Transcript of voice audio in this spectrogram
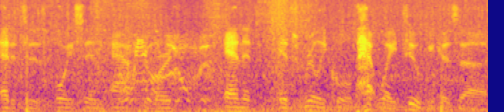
edits his voice in afterward, and it's it's really cool that way too because uh,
